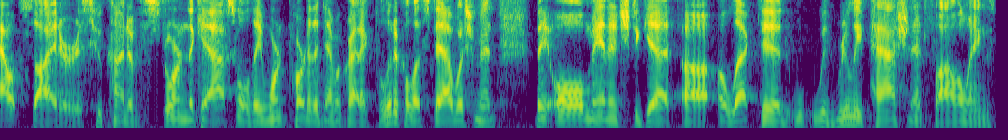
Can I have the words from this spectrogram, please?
outsiders who kind of stormed the castle. They weren't part of the Democratic political establishment. They all managed to get uh, elected with really passionate followings.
